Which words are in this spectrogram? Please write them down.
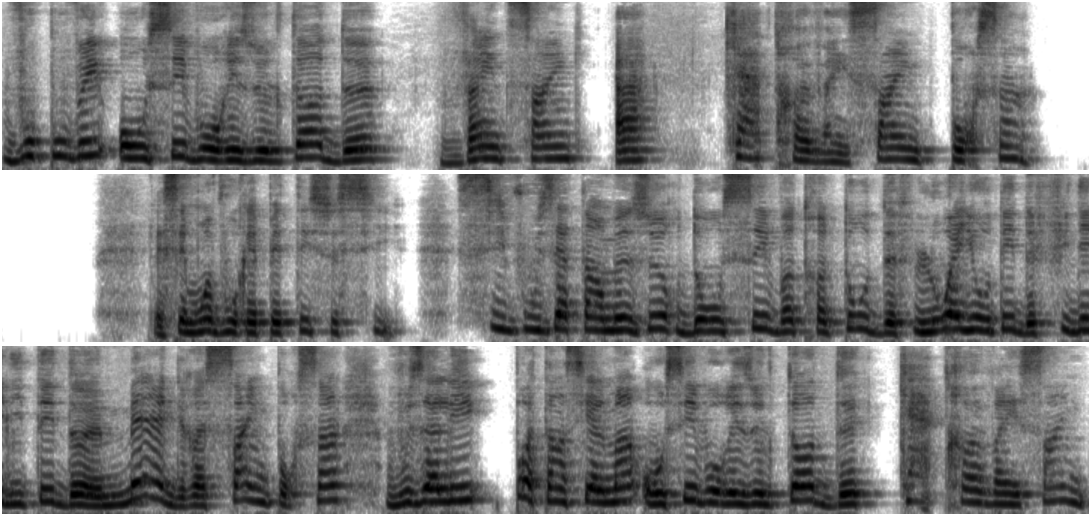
vous pouvez hausser vos résultats de 25 à 85% Laissez-moi vous répéter ceci. Si vous êtes en mesure d'hausser votre taux de loyauté, de fidélité d'un maigre 5% vous allez potentiellement hausser vos résultats de 85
